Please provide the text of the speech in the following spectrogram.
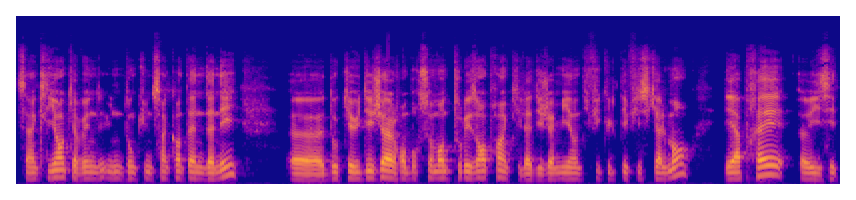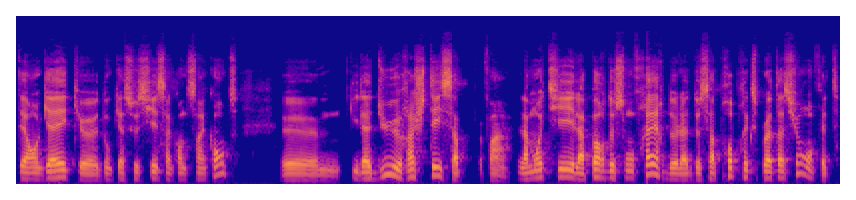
C'est un client qui avait une, donc une cinquantaine d'années. Euh, donc il y a eu déjà le remboursement de tous les emprunts qu'il a déjà mis en difficulté fiscalement. Et après, ils étaient en GAEC, donc associés 50-50 euh, il a dû racheter sa, enfin, la moitié, l'apport de son frère, de, la, de sa propre exploitation en fait.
